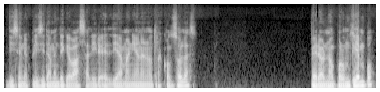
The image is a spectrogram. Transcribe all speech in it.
Dicen explícitamente que va a salir el día de mañana en otras consolas. Pero no por un tiempo.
